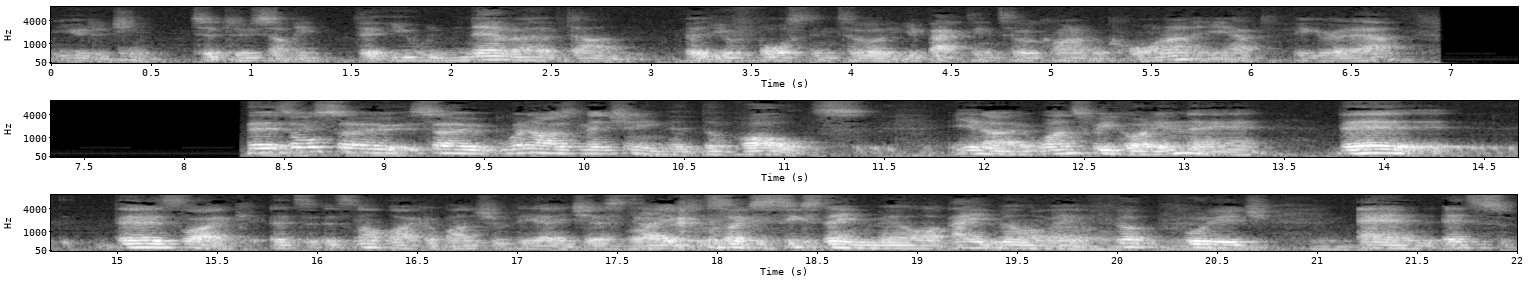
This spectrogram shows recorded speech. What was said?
you to to do something that you would never have done, but you're forced into it. You're backed into a kind of a corner, and you have to figure it out. There's also so when I was mentioning the, the vaults, you know, once we got in there, there there's like it's it's not like a bunch of VHS tapes. Right. It's like 16 mil, 8 millimeter oh, fo- footage, and it's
